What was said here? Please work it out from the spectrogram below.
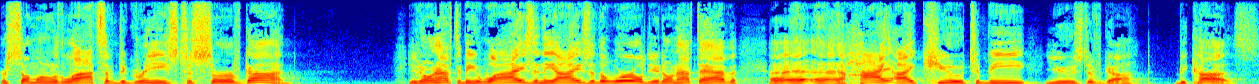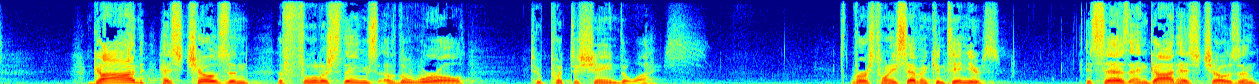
or someone with lots of degrees to serve God. You don't have to be wise in the eyes of the world. You don't have to have a, a, a high IQ to be used of God. Because God has chosen the foolish things of the world to put to shame the wise. Verse 27 continues. It says, And God has chosen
